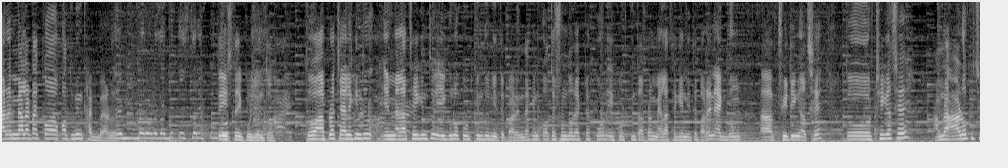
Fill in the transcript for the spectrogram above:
আর মেলাটা কতদিন থাকবে আরও? তেইশ তারিখ পর্যন্ত। তো আপনারা চাইলে কিন্তু এই মেলা থেকে কিন্তু এইগুলো কোড কিন্তু নিতে পারেন। দেখেন কত সুন্দর একটা কোড এই কোড কিন্তু আপনারা মেলা থেকে নিতে পারেন। একদম ফিটিং আছে। তো ঠিক আছে, আমরা আরও কিছু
